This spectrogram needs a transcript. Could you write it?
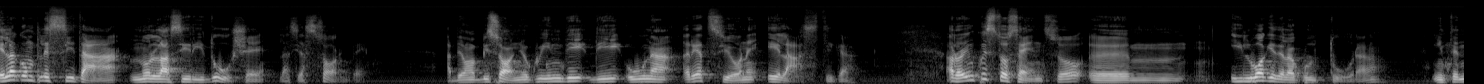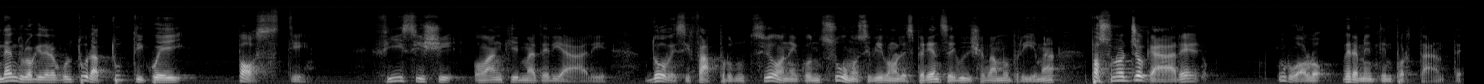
E la complessità non la si riduce, la si assorbe. Abbiamo bisogno quindi di una reazione elastica. Allora, in questo senso, ehm, i luoghi della cultura, intendendo i luoghi della cultura, tutti quei posti fisici o anche immateriali dove si fa produzione, consumo, si vivono le esperienze di cui dicevamo prima, possono giocare un ruolo veramente importante,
